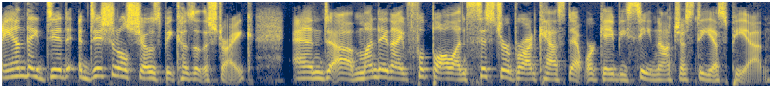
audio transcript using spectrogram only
And they did additional shows because of the strike. And uh, Monday Night Football on sister broadcast network ABC, not just ESPN.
